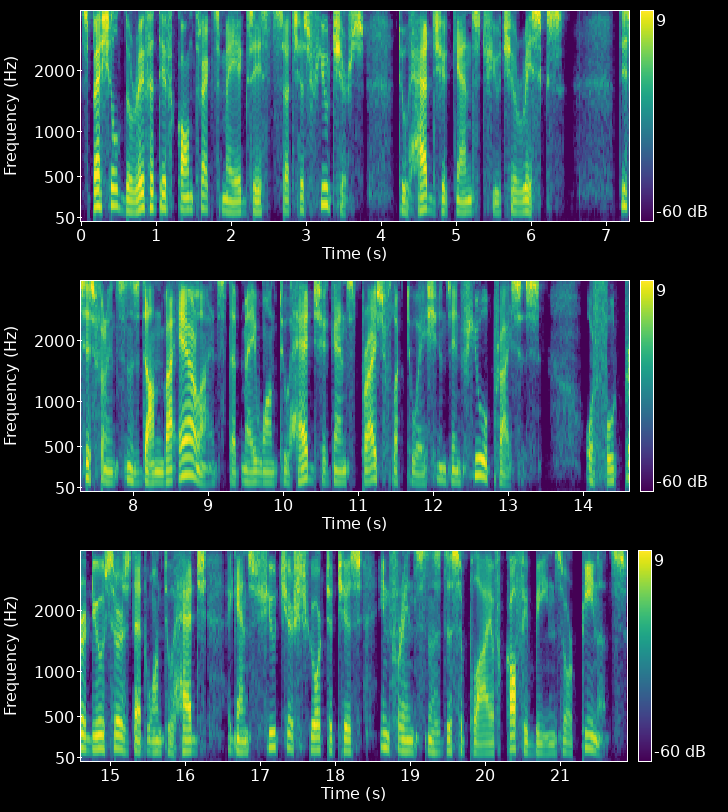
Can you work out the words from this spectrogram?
Special derivative contracts may exist, such as futures, to hedge against future risks. This is, for instance, done by airlines that may want to hedge against price fluctuations in fuel prices or food producers that want to hedge against future shortages in, for instance, the supply of coffee beans or peanuts.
